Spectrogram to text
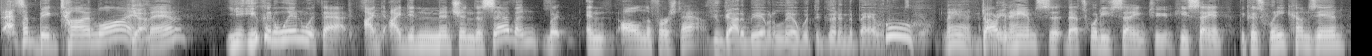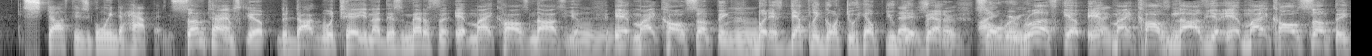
that's a big time line, Yeah. man. You, you can win with that. I, I didn't mention the seven, but and all in the first half. You got to be able to live with the good and the bad with. Man, I mean- Darvin Ham, that's what he's saying to you. He's saying, because when he comes in, stuff is going to happen. Sometimes, Skip, the doctor will tell you now this medicine, it might cause nausea. Mm. It might cause something, but it's definitely going to help you That get better. true. So with. Russ, Skip, it might cause nausea. It might cause something,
